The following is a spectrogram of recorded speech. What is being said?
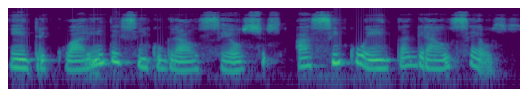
entre 45 graus Celsius a 50 graus Celsius.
